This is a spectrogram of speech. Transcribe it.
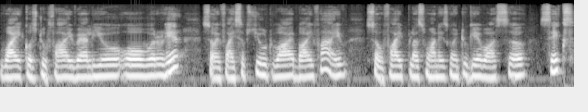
y equals to 5 value over here. So if I substitute y by 5, so 5 plus 1 is going to give us uh, 6.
